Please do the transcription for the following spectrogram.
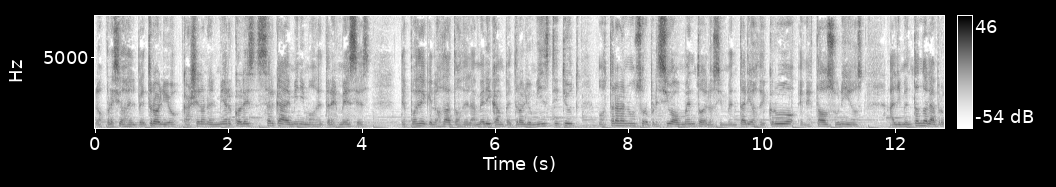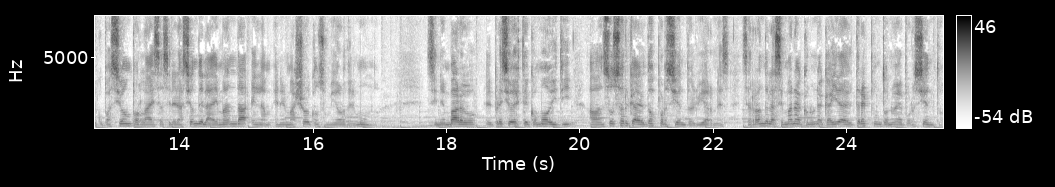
Los precios del petróleo cayeron el miércoles cerca de mínimos de tres meses, después de que los datos del American Petroleum Institute mostraran un sorpresivo aumento de los inventarios de crudo en Estados Unidos, alimentando la preocupación por la desaceleración de la demanda en, en el mayor consumidor del mundo. Sin embargo, el precio de este commodity avanzó cerca del 2% el viernes, cerrando la semana con una caída del 3.9%.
